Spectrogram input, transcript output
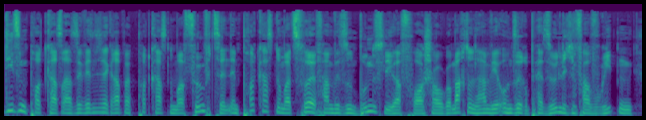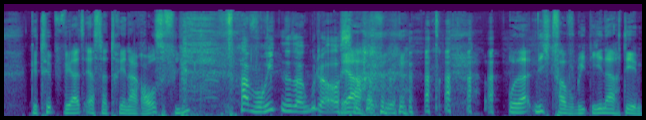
diesem Podcast, also wir sind ja gerade bei Podcast Nummer 15, im Podcast Nummer 12 haben wir so eine Bundesliga-Vorschau gemacht und haben wir unsere persönlichen Favoriten getippt, wer als erster Trainer rausfliegt. Favoriten ist auch ein guter Ausdruck Ja. dafür. Oder nicht Favoriten, je nachdem.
